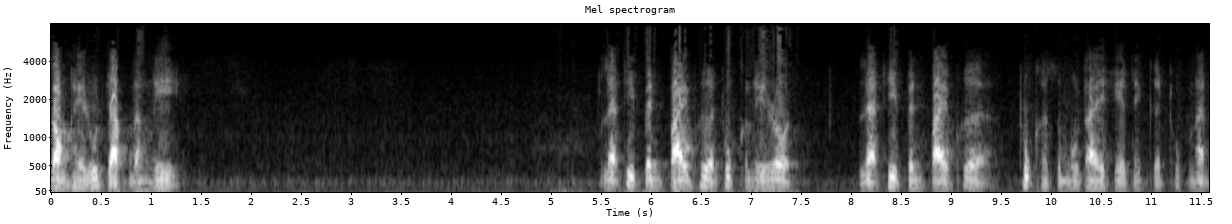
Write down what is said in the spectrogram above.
ต้องให้รู้จักดังนี้ และที่เป็นไปเพื่อทุกขนิโรธ และที่เป็นไปเพื่อทุกขสมุทัยเหตุให้เกิดทุกนั้น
